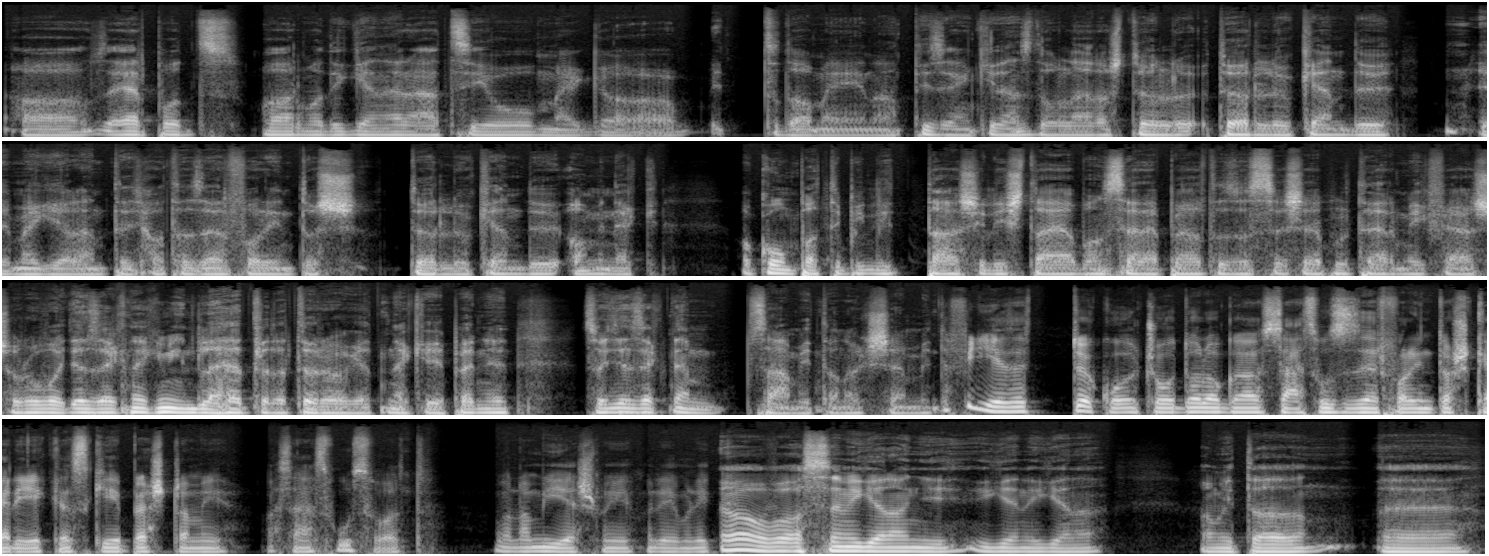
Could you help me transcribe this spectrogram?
az AirPods harmadik generáció, meg a, mit tudom én, a 19 dolláros törlő, törlőkendő, ugye megjelent egy 6000 forintos törlőkendő, aminek a kompatibilitási listájában szerepelt az összes Apple termék felsorol, vagy ezeknek mind lehet vele törölgetni képernyőt, szóval hogy ezek nem számítanak semmit. De figyelj, ez egy tök olcsó dolog a 120 ezer forintos kerékhez képest, ami a 120 volt? Valami ilyesmi rémlik. Ó, azt hiszem igen, annyi, igen, igen, amit a... E,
